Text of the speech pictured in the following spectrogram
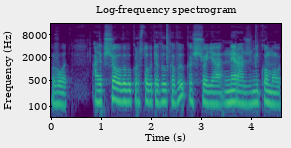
Вот. А якщо ви використовуєте вилка-вилка, що я не раджу нікому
